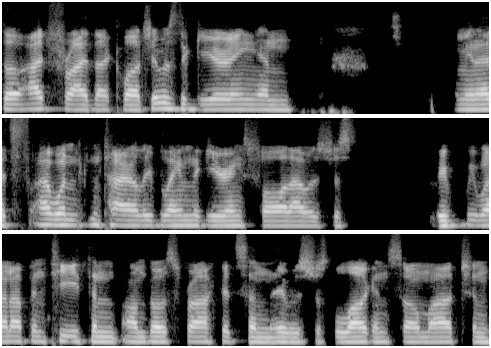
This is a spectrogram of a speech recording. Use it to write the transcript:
the I fried that clutch. It was the gearing, and I mean, it's I wouldn't entirely blame the gearing's fault. I was just we, we went up in teeth and on both sprockets, and it was just lugging so much, and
